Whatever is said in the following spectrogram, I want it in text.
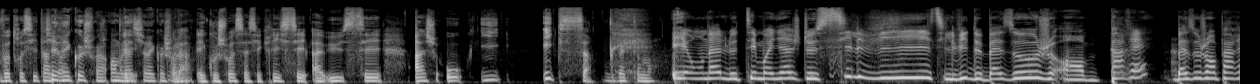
votre site internet. Cauchois, Andrea Cauchois. Voilà, et Cauchois, ça s'écrit C-A-U-C-H-O-I X. Exactement. Et on a le témoignage de Sylvie, Sylvie de Bazauge en Paris. Bazauge en Paris,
